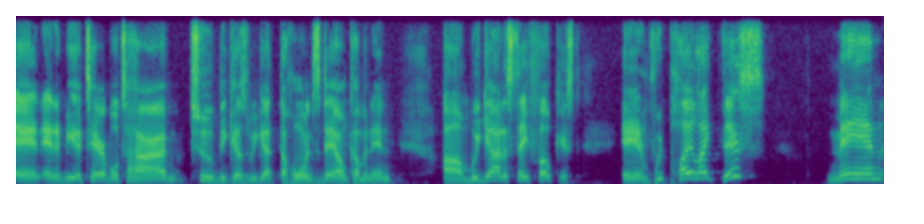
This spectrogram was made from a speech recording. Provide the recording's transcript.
and and it'd be a terrible time too because we got the horns down coming in. Um, we got to stay focused. And if we play like this, man,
